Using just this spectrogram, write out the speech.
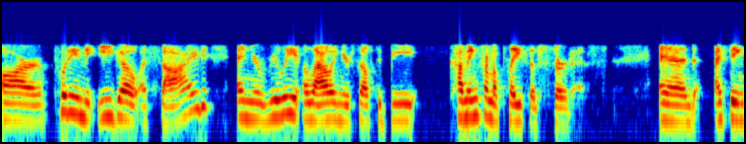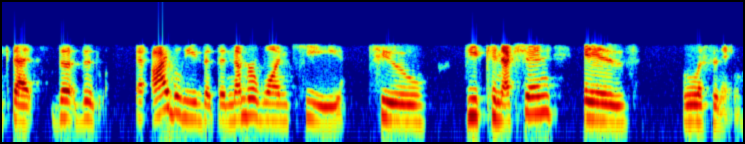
are putting the ego aside and you're really allowing yourself to be coming from a place of service. And I think that the the I believe that the number one key to deep connection is listening.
